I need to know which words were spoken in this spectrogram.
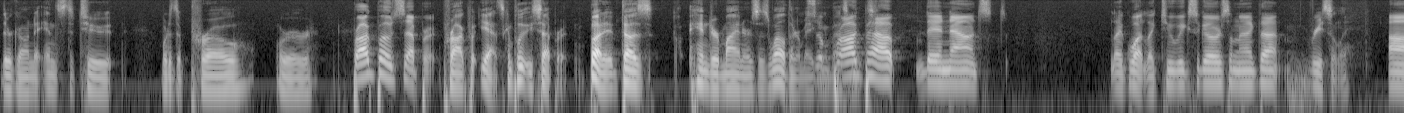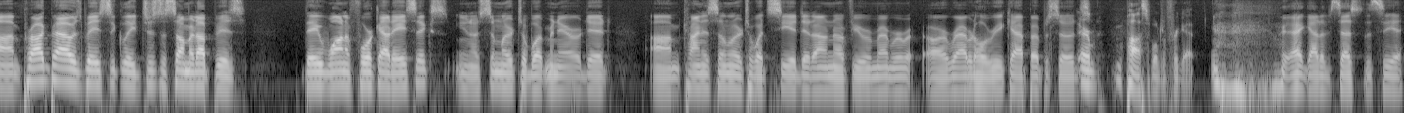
They're going to institute what is it pro or ProgPoW's separate. prog? Yeah, it's completely separate, but it does hinder miners as well They're making So investments. They announced like what, like 2 weeks ago or something like that? recently. Um, ProgPoW is basically just to sum it up is they want to fork out ASICs, you know, similar to what Monero did, um, kind of similar to what Sia did. I don't know if you remember our rabbit hole recap episodes. They're impossible to forget. I got obsessed with Sia,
